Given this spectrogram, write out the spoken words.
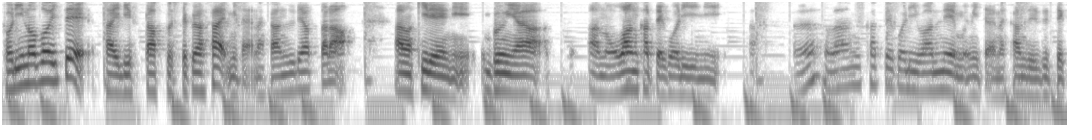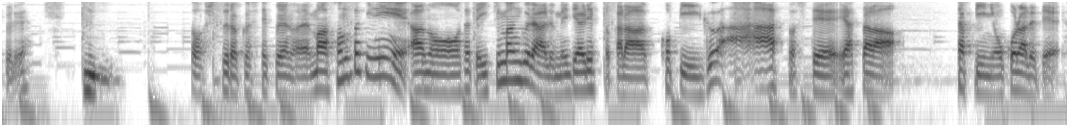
取り除いて再リストアップしてくださいみたいな感じでやったら、あの、綺麗に分野、あの、ワンカテゴリーに、ワンカテゴリー、ワンネームみたいな感じで出てくる。うん。そう出力してくれるので、まあ、その時に、あの、そうやって1万ぐらいあるメディアリストからコピーぐわーっとしてやったら、チャッピーに怒られて、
